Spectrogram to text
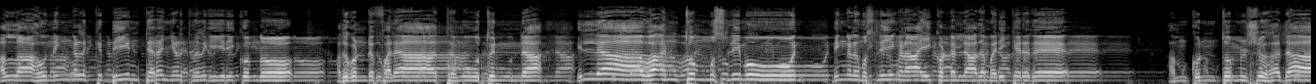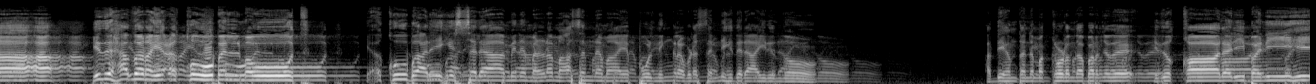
അള്ളാഹു നിങ്ങൾക്ക് ദീൻ തെരഞ്ഞെടുത്ത് നൽകിയിരിക്കുന്നു. അതുകൊണ്ട് മുസ്ലിമൂൻ. നിങ്ങൾ മുസ്ലിങ്ങളായി കൊണ്ടല്ലാതെ മരിക്കരുത്. അം കുന്തും ഹദറ യാക്കൂബ് അലൈഹിസ്സലാമിന് മരണമാസന്നമായപ്പോൾ നിങ്ങൾ അവിടെ സന്നിഹിതരായിരുന്നു അദ്ദേഹം തന്റെ മക്കളോട് എന്താ പറഞ്ഞത് ഇത് ഖാലലി ബനീഹി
